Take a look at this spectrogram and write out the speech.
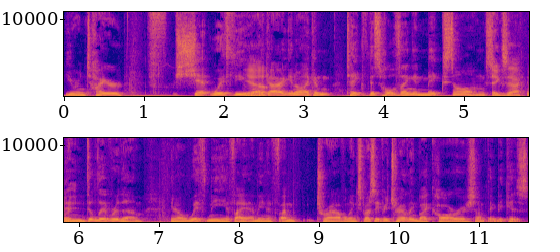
your entire shit with you. Yeah. Like I, you know, I can take this whole thing and make songs Exactly. and deliver them. You know, with me if I, I mean, if I'm traveling, especially if you're traveling by car or something, because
